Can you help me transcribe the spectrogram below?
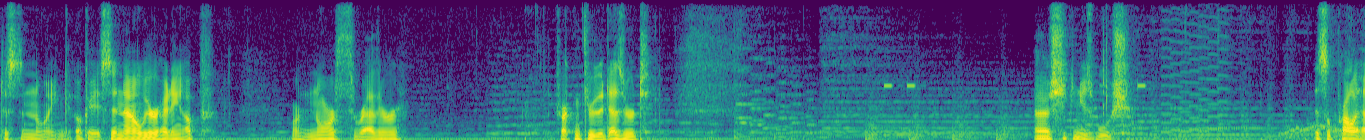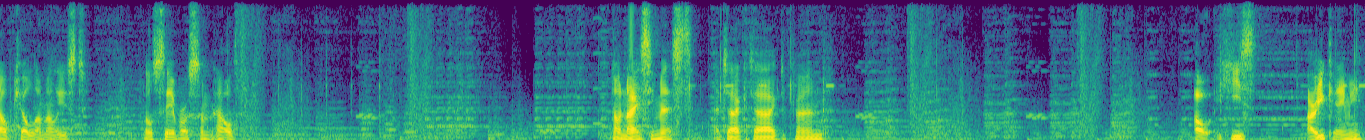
just annoying. Okay, so now we are heading up, or north, rather. Trekking through the desert. Uh, she can use whoosh. This will probably help kill them, at least. It'll save us some health. Oh, nice, he missed. Attack, attack, defend. Oh, he's... Are you kidding me?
